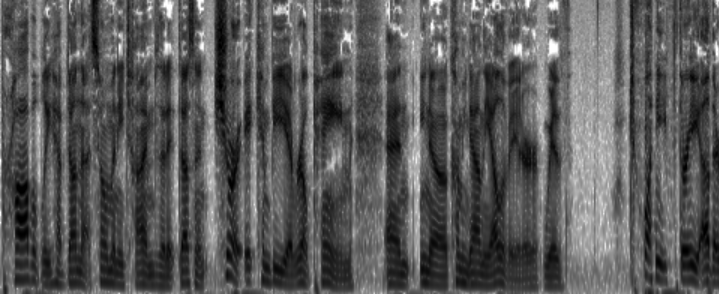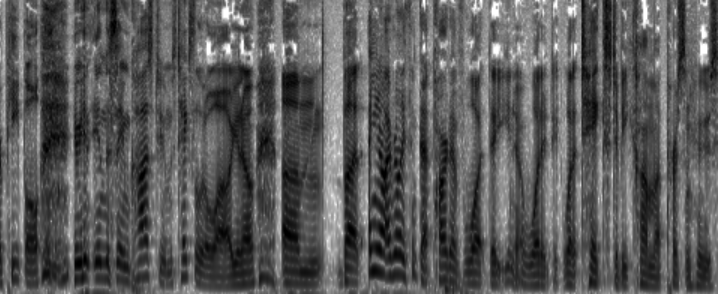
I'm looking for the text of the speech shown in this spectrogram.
probably have done that so many times that it doesn't sure it can be a real pain and you know coming down the elevator with 23 other people in, in, the same costumes takes a little while, you know. Um, but you know, I really think that part of what the you know what it what it takes to become a person who's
